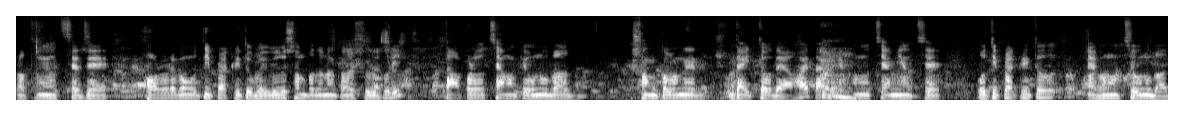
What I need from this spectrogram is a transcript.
প্রথমে হচ্ছে যে হরর এবং অতি প্রাকৃত বইগুলো সম্পাদনা করা শুরু করি। তারপর হচ্ছে আমাকে অনুবাদ সংকলনের দায়িত্ব দেওয়া হয়। তার এখন হচ্ছে আমি হচ্ছে অতি প্রাকৃত এবং হচ্ছে অনুবাদ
